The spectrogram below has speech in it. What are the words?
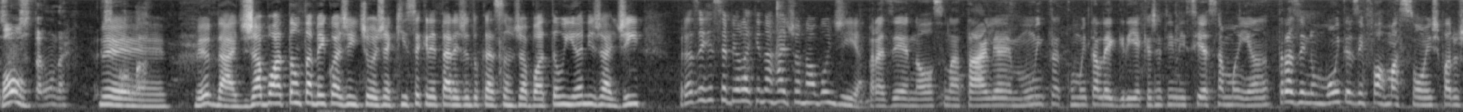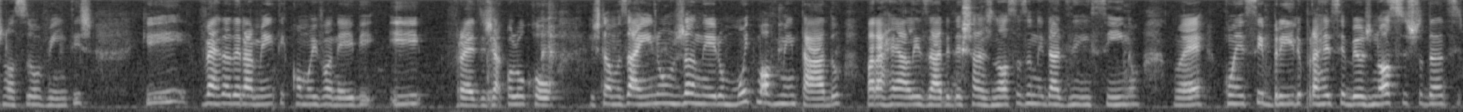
Bom, gestão, né? É, verdade. Jaboatão também com a gente hoje aqui, secretária de Educação de Jaboatão, Iane Jardim. Prazer recebê-la aqui na Rádio Jornal. Bom dia. Prazer é nosso, Natália. É muita, com muita alegria que a gente inicia essa manhã trazendo muitas informações para os nossos ouvintes que verdadeiramente, como Ivaneide e Fred já colocou, Estamos aí num janeiro muito movimentado para realizar e deixar as nossas unidades de ensino não é, com esse brilho para receber os nossos estudantes e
